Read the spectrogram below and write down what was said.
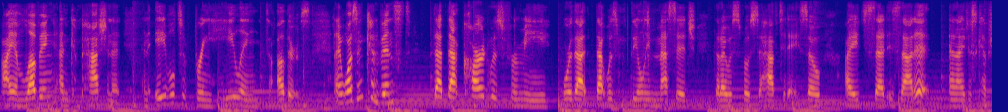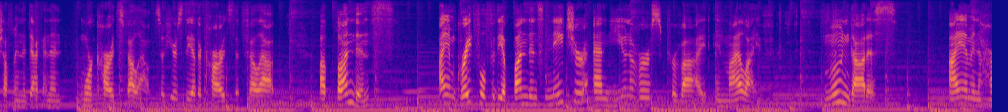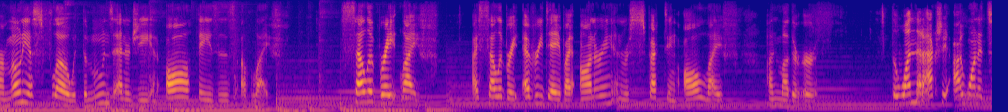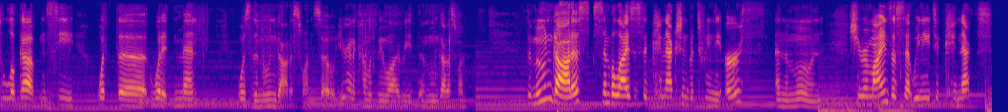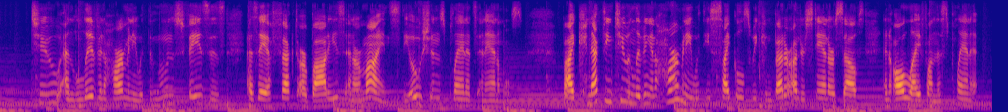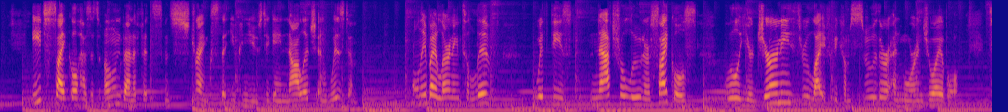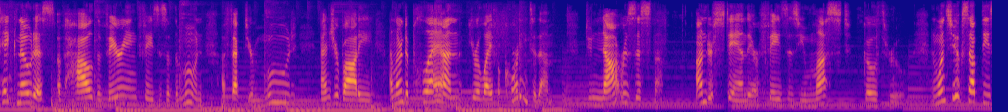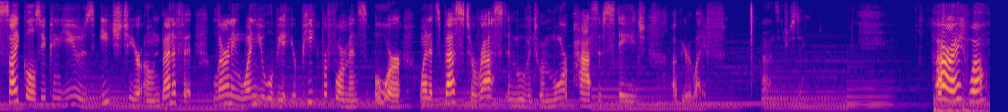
I am loving and compassionate and able to bring healing to others. And I wasn't convinced that that card was for me or that that was the only message that I was supposed to have today. So I said, Is that it? And I just kept shuffling the deck, and then more cards fell out. So here's the other cards that fell out abundance. I am grateful for the abundance nature and universe provide in my life. Moon goddess. I am in harmonious flow with the moon's energy in all phases of life. Celebrate life. I celebrate every day by honoring and respecting all life on Mother Earth. The one that actually I wanted to look up and see what the what it meant was the moon goddess one. So you're going to come with me while I read the moon goddess one. The moon goddess symbolizes the connection between the earth and the moon. She reminds us that we need to connect to and live in harmony with the moon's phases as they affect our bodies and our minds, the oceans, planets, and animals. By connecting to and living in harmony with these cycles, we can better understand ourselves and all life on this planet. Each cycle has its own benefits and strengths that you can use to gain knowledge and wisdom. Only by learning to live with these natural lunar cycles will your journey through life become smoother and more enjoyable. Take notice of how the varying phases of the moon affect your mood and your body, and learn to plan your life according to them. Do not resist them. Understand they are phases you must go through. And once you accept these cycles, you can use each to your own benefit, learning when you will be at your peak performance or when it's best to rest and move into a more passive stage of your life. That's interesting. All right, well,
